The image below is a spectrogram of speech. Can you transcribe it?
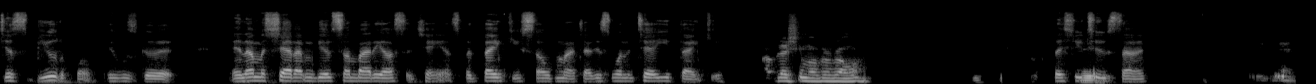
just beautiful. It was good, and I'm gonna shut up and give somebody else a chance. But thank you so much. I just want to tell you thank you. God bless you, Mother Roll. Bless you too, son. Amen.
